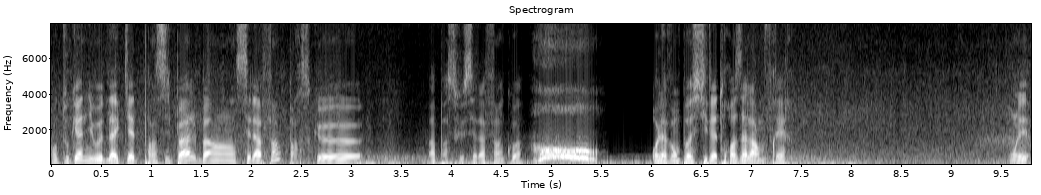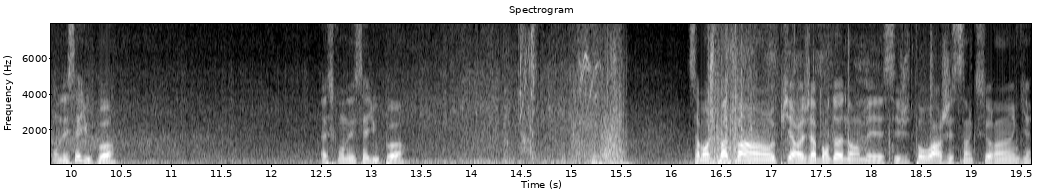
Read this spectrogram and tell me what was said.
en tout cas, niveau de la quête principale, ben c'est la fin parce que. Bah, parce que c'est la fin quoi. Oh, oh l'avant-poste il a trois alarmes, frère. On, les... on essaye ou pas? Est-ce qu'on essaye ou pas? Ça mange pas de pain, hein. au pire j'abandonne, hein, mais c'est juste pour voir. J'ai 5 seringues.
